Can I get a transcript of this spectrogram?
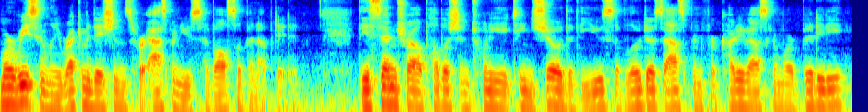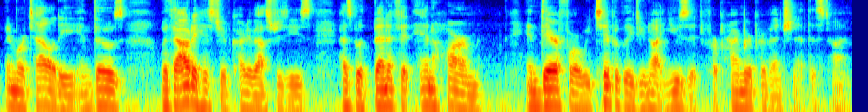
More recently, recommendations for aspirin use have also been updated. The ASCEND trial published in 2018 showed that the use of low dose aspirin for cardiovascular morbidity and mortality in those without a history of cardiovascular disease has both benefit and harm, and therefore we typically do not use it for primary prevention at this time.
